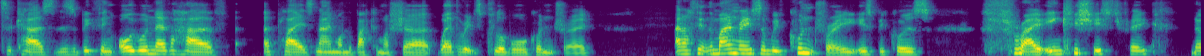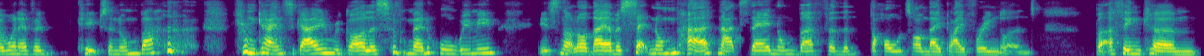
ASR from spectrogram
to Kaz, there's a big thing. I will never have a player's name on the back of my shirt, whether it's club or country. And I think the main reason with country is because throughout English history, no one ever keeps a number from game to game, regardless of men or women. It's not like they have a set number and that's their number for the, the whole time they play for England. But I think, um,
